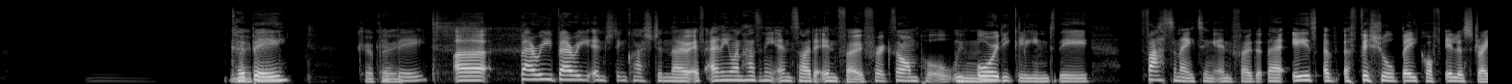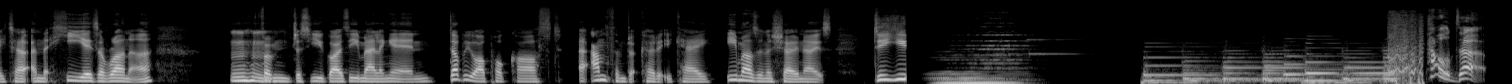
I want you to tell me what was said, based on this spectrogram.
Could Maybe. be. Could, be. Could be. be. Uh, very, very interesting question, though. If anyone has any insider info, for example, we've Mm. already gleaned the fascinating info that there is an official Bake Off illustrator and that he is a runner Mhm. from just you guys emailing in. WR podcast at anthem.co.uk. Emails in the show notes. Do you Hold up.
